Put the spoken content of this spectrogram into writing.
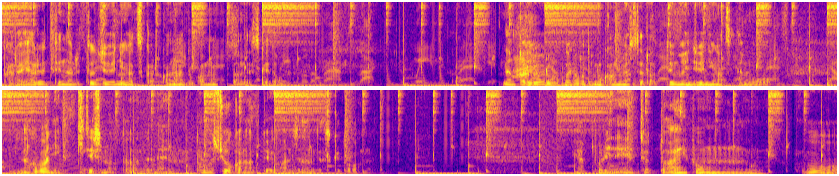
からやるってなると12月からかなとか思ったんですけどなんかいろいろ他のことも考えてたらあっという間に12月でもう半ばに来てしまったのでねどうしようかなっていう感じなんですけど。やっぱりねちょっと iPhone を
